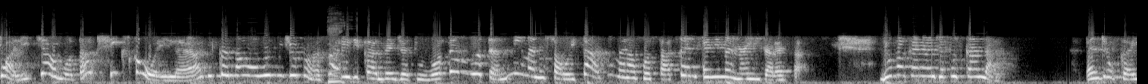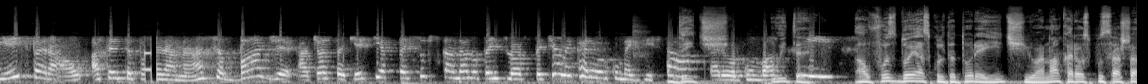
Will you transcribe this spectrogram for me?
coaliția a votat fix ca oile, adică n-au avut nicio problemă. S-a ridicat degetul, votăm, votăm. Nimeni nu s-a uitat, nimeni n-a fost atent, pe nimeni n-a interesat. După care a început scandal. Pentru că ei sperau, asta este părerea mea, să bage această chestie pe sub scandalul pensiilor speciale, care oricum exista, Deci, care oricum va uite, fi. au fost doi ascultători aici, Ioana, care au spus așa,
